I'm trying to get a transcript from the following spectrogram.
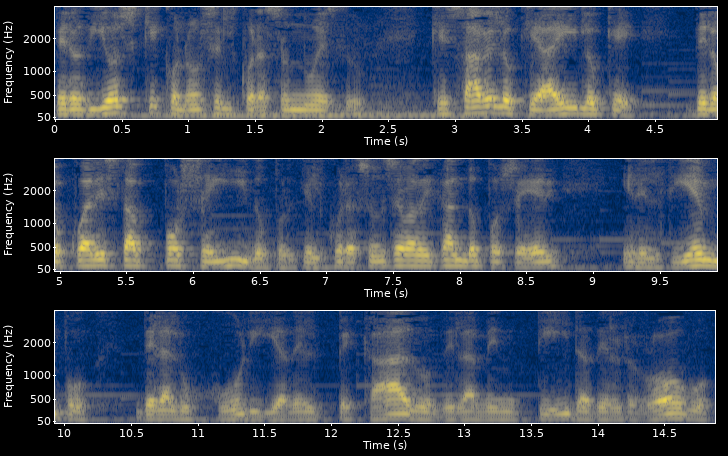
Pero Dios que conoce el corazón nuestro, que sabe lo que hay, lo que de lo cual está poseído, porque el corazón se va dejando poseer en el tiempo de la lujuria, del pecado, de la mentira, del robo,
